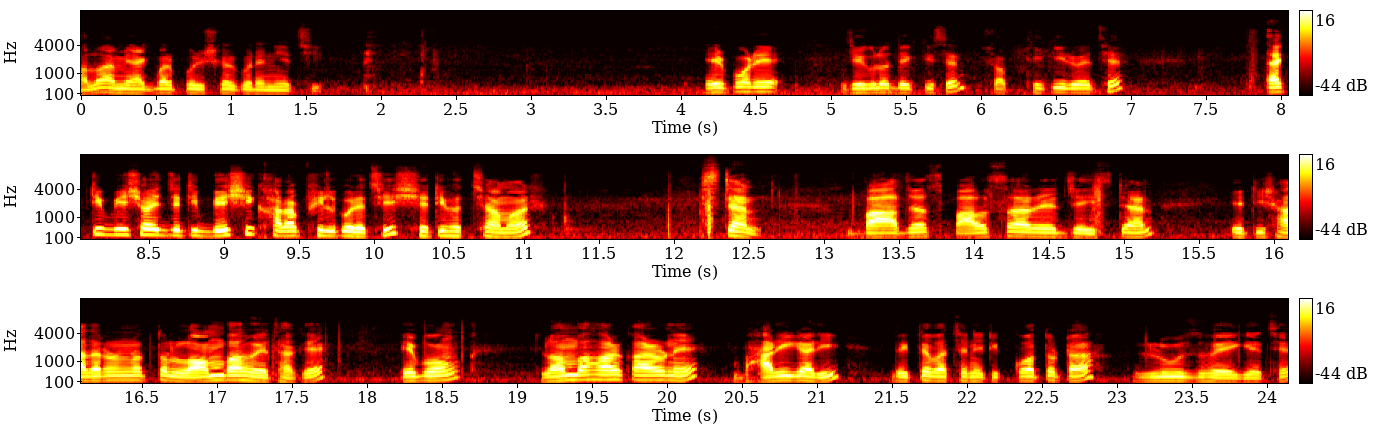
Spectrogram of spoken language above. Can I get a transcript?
ভালো, আমি একবার পরিষ্কার করে নিয়েছি। এরপরে যেগুলো দেখতেছেন, সব ঠিকই রয়েছে। একটি বিষয় যেটি বেশি খারাপ ফিল করেছি, সেটি হচ্ছে আমার স্ট্যান্ড বাজাজ পালসারের যে স্ট্যান্ড এটি সাধারণত লম্বা হয়ে থাকে এবং লম্বা হওয়ার কারণে ভারী গাড়ি, দেখতে পাচ্ছেন এটি কতটা লুজ হয়ে গেছে।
